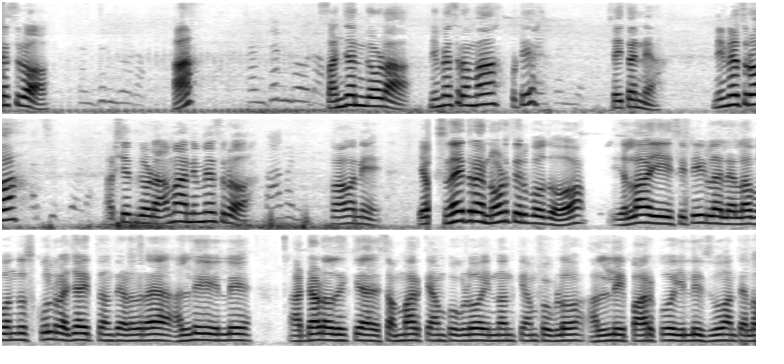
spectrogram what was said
ಹೆಸರು? ಹಾಂ ಸಂಜನ್ ಗೌಡ. ನಿಮ್ಮ ಹೆಸರಮ್ಮ ಪುಟ್ಟಿ? ಚೈತನ್ಯ. ನಿಮ್ಮ ಹೆಸರು? ಹರ್ಷಿತ್ ಗೌಡ. ಅಮ್ಮ ನಿಮ್ಮ ಹೆಸರು? ಪಾವನಿ. ಸ್ನೇಹಿತರೆ, ನೋಡ್ತಿರ್ಬೋದು, ಎಲ್ಲ ಈ ಸಿಟಿಗಳಲ್ಲೆಲ್ಲ ಬಂದು ಸ್ಕೂಲ್ ರಜಾ ಇತ್ತು ಅಂತ ಹೇಳಿದ್ರೆ ಅಲ್ಲಿ ಇಲ್ಲಿ ಅಡ್ಡಾಡೋದಕ್ಕೆ ಸಮ್ಮರ್ ಕ್ಯಾಂಪುಗಳು ಇನ್ನೊಂದು ಕ್ಯಾಂಪುಗಳು ಅಲ್ಲಿ ಪಾರ್ಕು ಇಲ್ಲಿ ಝೂ ಅಂತೆಲ್ಲ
